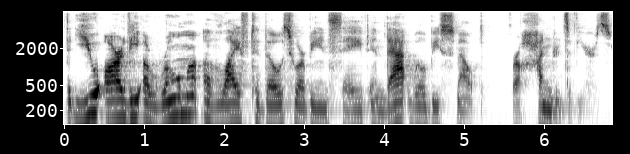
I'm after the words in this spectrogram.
that you are the aroma of life to those who are being saved, and that will be smelt for hundreds of years.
